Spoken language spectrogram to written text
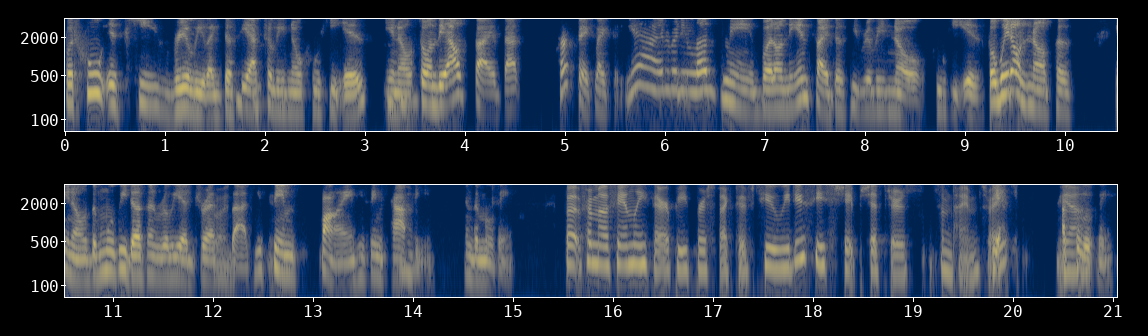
But who is he really? Like, does he mm-hmm. actually know who he is? You know, mm-hmm. so on the outside, that's perfect. Like, yeah, everybody loves me. But on the inside, does he really know who he is? But we don't know because, you know, the movie doesn't really address Good. that. He yeah. seems fine. He seems happy yeah. in the movie. But from a family therapy perspective, too, we do see shapeshifters sometimes, right? Yes, yeah. absolutely.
